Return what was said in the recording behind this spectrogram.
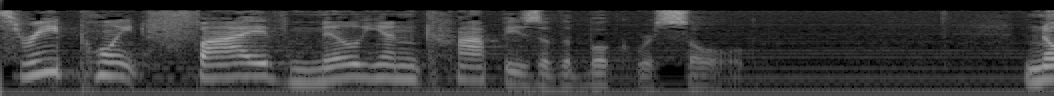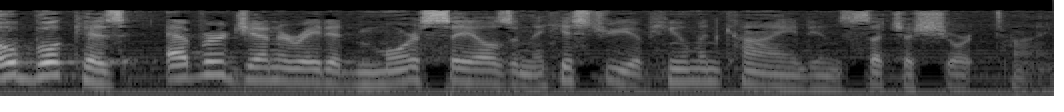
3.5 million copies of the book were sold. No book has ever generated more sales in the history of humankind in such a short time.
